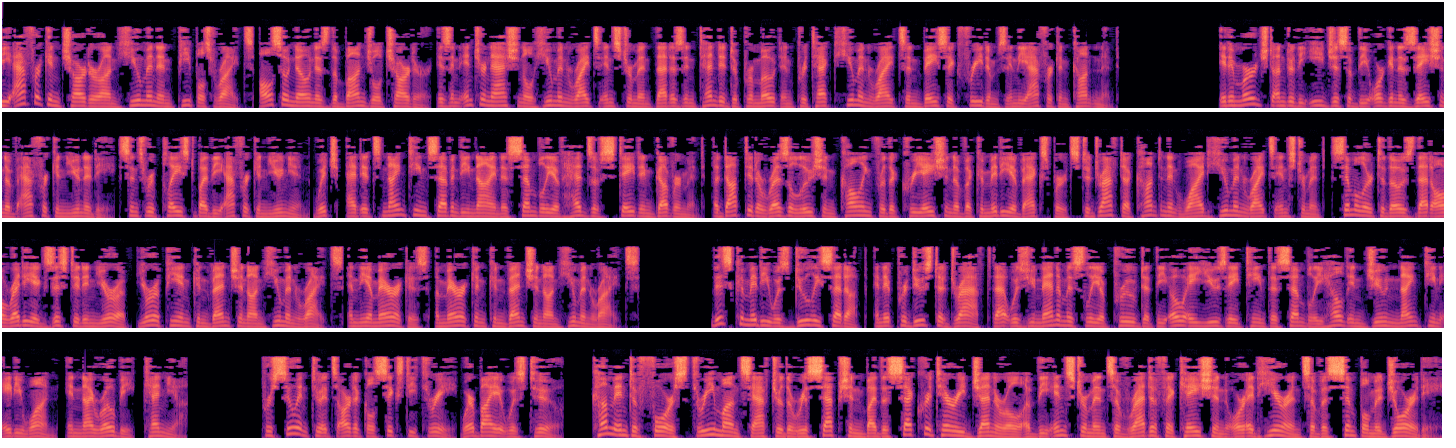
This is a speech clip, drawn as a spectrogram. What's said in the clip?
The African Charter on Human and People's Rights also known as the Banjul Charter is an international human rights instrument that is intended to promote and protect human rights and basic freedoms in the African continent. It emerged under the aegis of the Organization of African Unity since replaced by the African Union which, at its 1979 Assembly of Heads of State and Government, adopted a resolution calling for the creation of a committee of experts to draft a continent-wide human rights instrument, similar to those that already existed in Europe European Convention on Human Rights and the Americas American Convention on Human Rights. This committee was duly set up, and it produced a draft that was unanimously approved at the OAU's 18th Assembly held in June 1981, in Nairobi, Kenya. Pursuant to its Article 63 whereby it was to come into force three months after the reception by the Secretary-General of the instruments of ratification or adherence of a simple majority.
